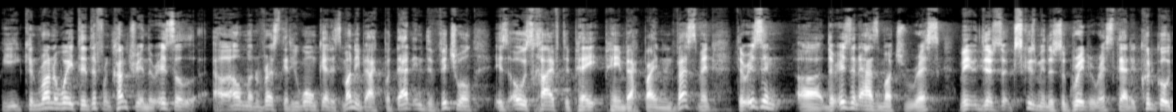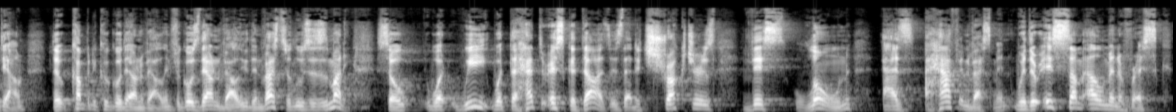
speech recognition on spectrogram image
he can run away to a different country, and there is an element of risk that he won't get his money back, but that individual is always chayiv to pay, pay back by an investment, there isn't uh, there isn't as much risk. Maybe there's excuse me, there's a greater risk that it could go down. The company could go down in value. If it goes down in value, the investor loses his money. So what we what the Heter Iska does is that it structures this loan as a half investment where there is some element of risk.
